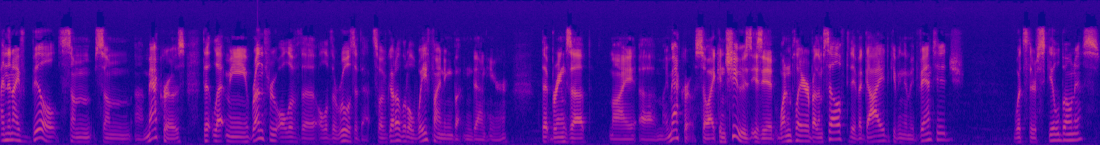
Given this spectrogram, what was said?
And then I've built some some uh, macros that let me run through all of the all of the rules of that. So I've got a little wayfinding button down here that brings up my uh, my macro. So I can choose: is it one player by themselves? Do they have a guide giving them advantage? What's their skill bonus?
